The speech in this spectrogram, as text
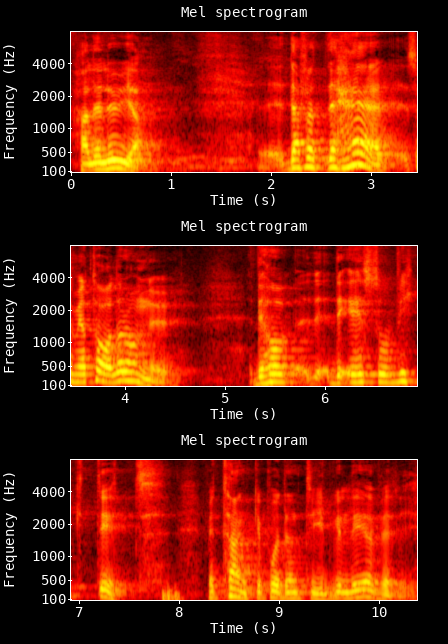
Halleluja! Eh, därför att det här som jag talar om nu det, har, det är så viktigt med tanke på den tid vi lever i.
